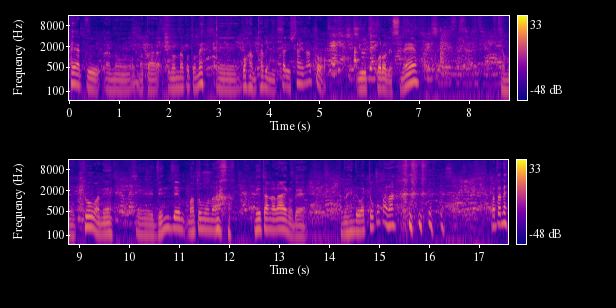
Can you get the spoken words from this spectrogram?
早くあのまたいろんなことね、えーご飯食べに行ったりしたいなというところですね。でも今日はね、えー全然まともな ネタがないのでこの辺で終わっておこうかな。またね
